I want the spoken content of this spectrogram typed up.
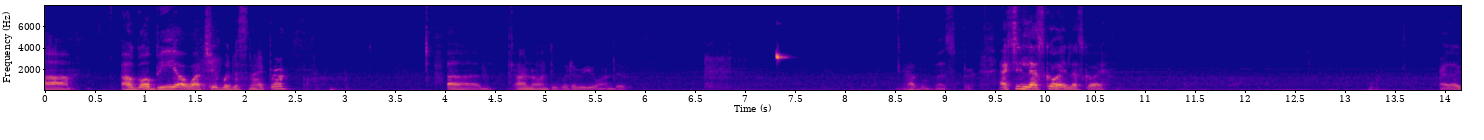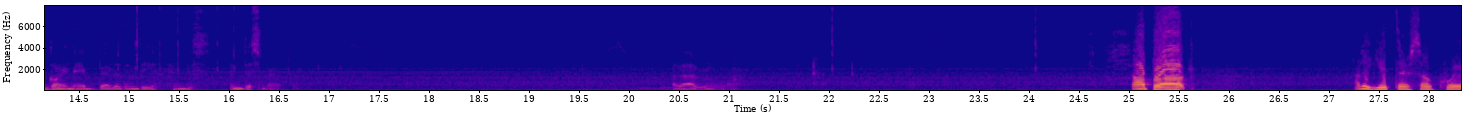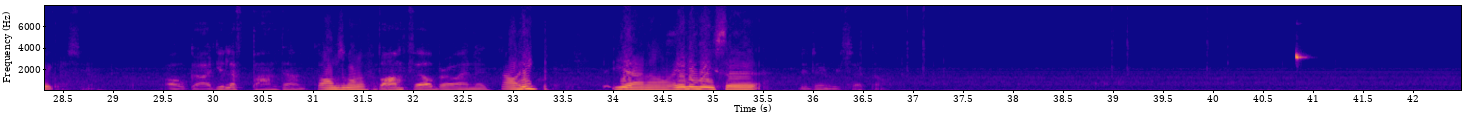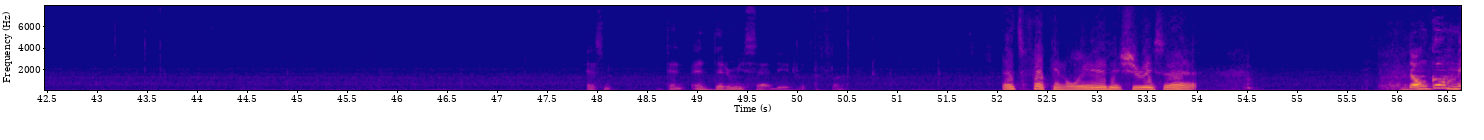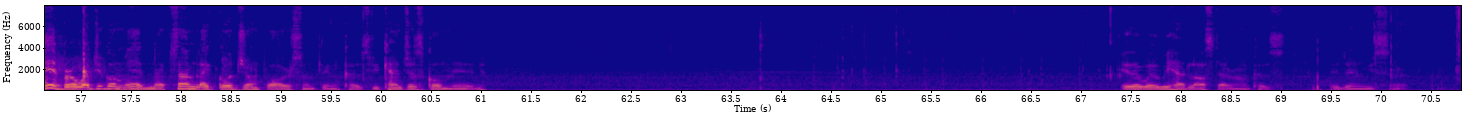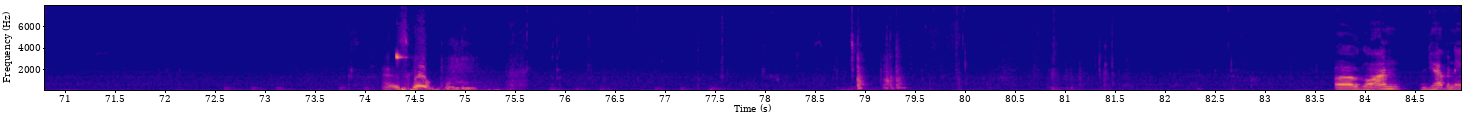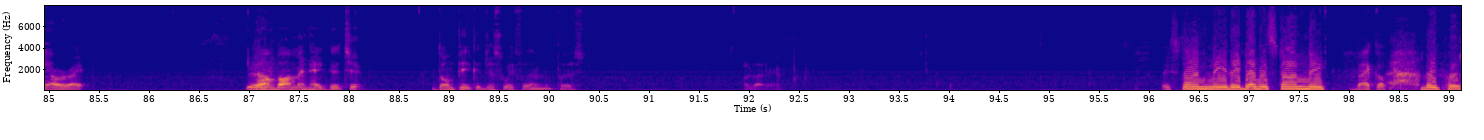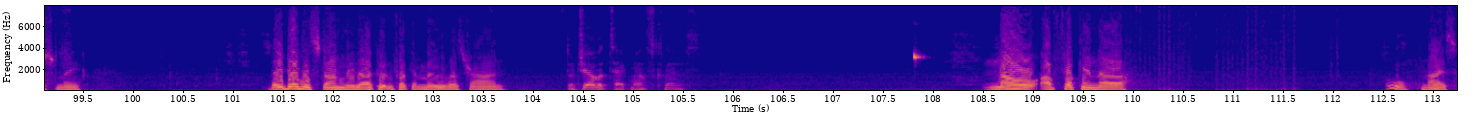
Um, I'll go B. I'll watch it with a sniper. Um, I don't know. Do whatever you want to do. I have a Vesper. Actually, let's go A. Let's go A. I like going A better than B in this in this map. I got room now. Top rock. How did you get there so quick? Oh god, you left bomb down. Bomb's gonna. Bomb fell, bro, and it, Oh, he. Yeah, I know. It'll reset. it didn't reset though. It's didn't it didn't reset, dude. What the fuck? That's fucking weird. It should reset. Don't go mid, bro. Why'd you go mid? Next time, like, go jump wall or something, cause you can't just go mid. Either way, we had lost that round, cause it didn't reset. Alright, let's go. Uh, go on. You have an AR, right? Go Yeah. on bomb and head glitch it. Don't peek it. Just wait for them to push. I got it. They stunned me. They double stunned me. Back up. They pushed me. They double stunned me. I couldn't fucking move. I was trying. Don't you have a tech mask class? No, I fucking uh. Oh, nice.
